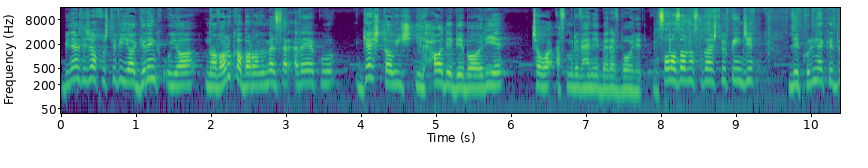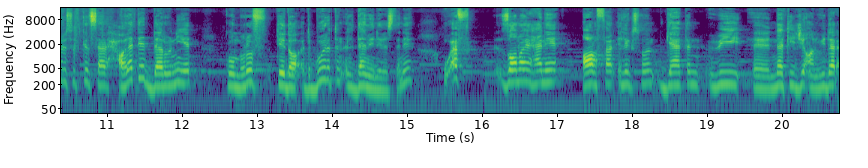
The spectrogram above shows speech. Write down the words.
بینر تجا خوشتوی یا گرنگ و یا ناواروکا برنامه مل سر اوه کو گشتاویش الحاد به باوریه چوا اف مروهنه برف بارید. سال 1985 لیکولینا که درست کرد سر حالت درونیت كومروف تدا. دبورتن الدمي و اف زنای هنی آرثر الیکسون گهتن وی نتیجه آن وی در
